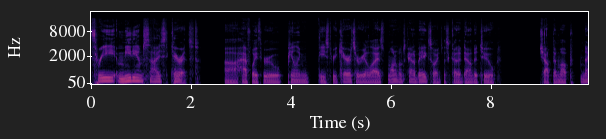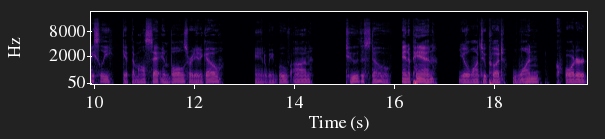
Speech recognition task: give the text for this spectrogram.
three medium sized carrots. Uh, halfway through peeling these three carrots, I realized one of them's kind of big, so I just cut it down to two. Chop them up nicely, get them all set in bowls, ready to go, and we move on to the stove. In a pan, you'll want to put one quarter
